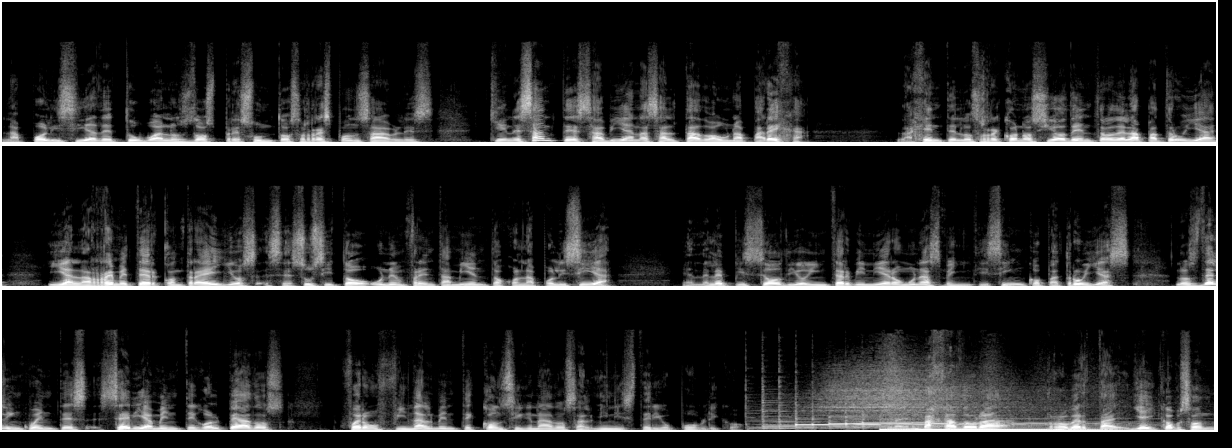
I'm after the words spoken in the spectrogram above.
la policía detuvo a los dos presuntos responsables, quienes antes habían asaltado a una pareja. La gente los reconoció dentro de la patrulla y al arremeter contra ellos se suscitó un enfrentamiento con la policía. En el episodio intervinieron unas 25 patrullas. Los delincuentes, seriamente golpeados, fueron finalmente consignados al Ministerio Público. La embajadora Roberta Jacobson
